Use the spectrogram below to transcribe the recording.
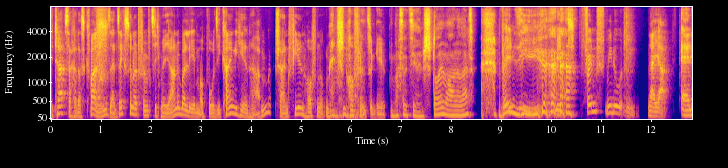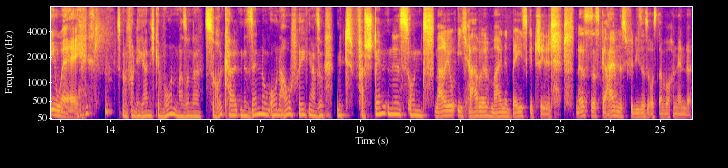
Die Tatsache, dass Quallen seit 650 Milliarden überleben, obwohl sie kein Gehirn haben, scheint vielen Hoffnung, Menschen Hoffnung zu geben. Du machst jetzt hier einen Stolper oder was? Wenn sie mit fünf Minuten. Naja, anyway. Ist man von dir gar nicht gewohnt, mal so eine zurückhaltende Sendung ohne Aufregen, also mit Verständnis und Mario, ich habe meine Base gechillt. Das ist das Geheimnis für dieses Osterwochenende.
